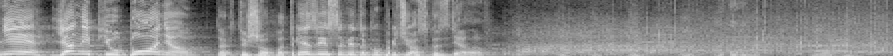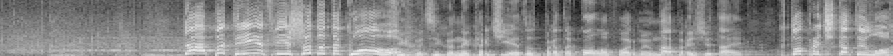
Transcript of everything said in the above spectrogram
Ні, я не п'ю, поняв. Так ти що, по трезвій собі таку прическу зробив? Потрезві, що тут такого? Тихо, тихо, не харчи, я тут протокол оформив, на, прочитай. Хто прочитав той лог?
